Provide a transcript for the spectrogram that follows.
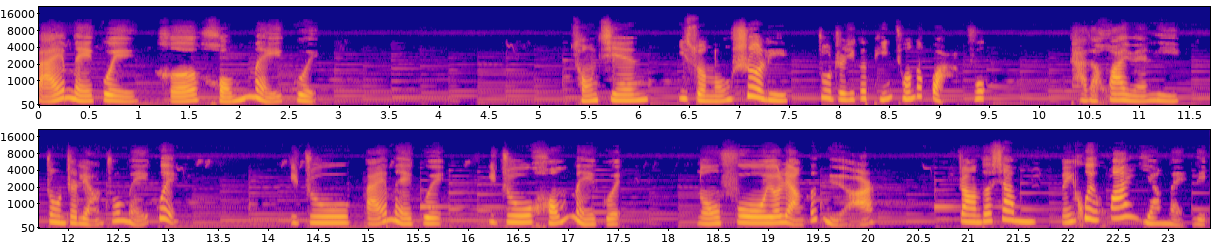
白玫瑰和红玫瑰。从前，一所农舍里住着一个贫穷的寡妇，她的花园里种着两株玫瑰，一株白玫瑰，一株红玫瑰。农妇有两个女儿，长得像玫瑰花一样美丽，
